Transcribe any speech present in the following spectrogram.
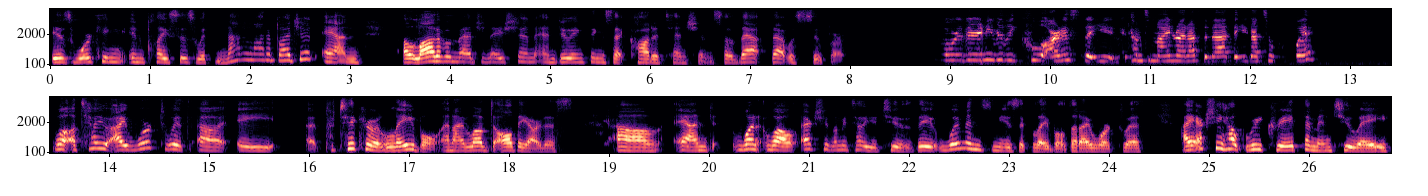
is working in places with not a lot of budget and a lot of imagination and doing things that caught attention. So that that was super. So were there any really cool artists that you that come to mind right off the bat that you got to work with? Well, I'll tell you, I worked with uh, a, a, particular label, and I loved all the artists. Um, and one, well, actually, let me tell you too. The women's music label that I worked with, I actually helped recreate them into a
